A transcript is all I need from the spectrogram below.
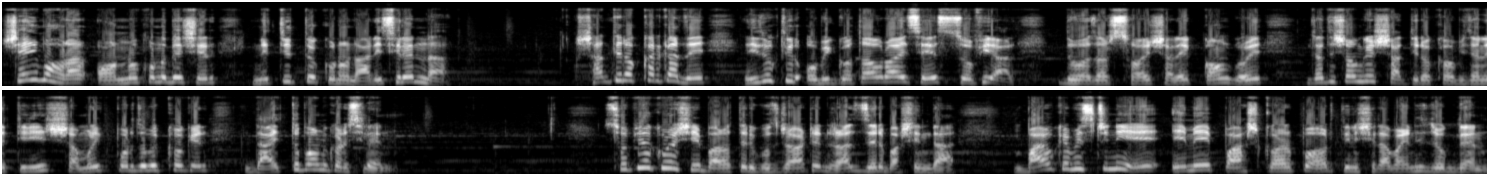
সেই মহড়ার অন্য কোনো দেশের নেতৃত্ব কোনো নারী ছিলেন না। শান্তিরক্ষার কাজে নিযুক্তির অভিজ্ঞতাও রয়েছে সোফিয়ার। দু হাজার ছয় সালে কঙ্গোয় জাতিসংঘের শান্তিরক্ষা অভিযানে তিনি সামরিক পর্যবেক্ষকের দায়িত্ব পালন করেছিলেন। সোফিয়া কুরেশি ভারতের গুজরাটের রাজ্যের বাসিন্দা। বায়োকেমিস্ট্রি নিয়ে এম এ পাশ করার পর তিনি সেনাবাহিনীতে যোগ দেন।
